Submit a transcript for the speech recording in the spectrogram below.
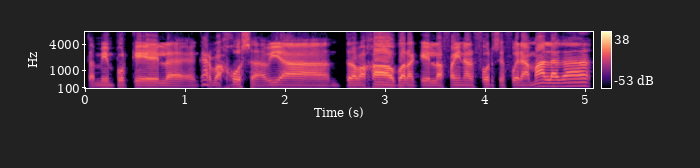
También porque la Garbajosa había trabajado para que la Final Four se fuera a Málaga,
